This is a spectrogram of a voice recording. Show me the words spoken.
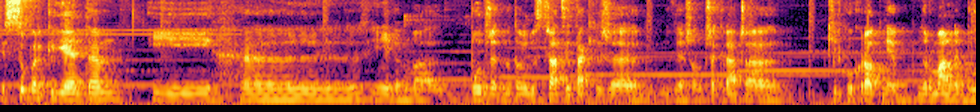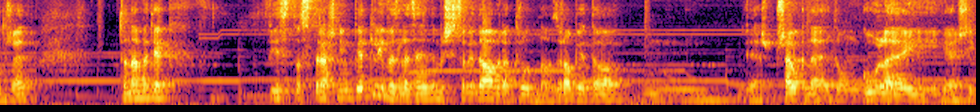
jest super klientem i, yy, i nie wiem, ma budżet na tą ilustrację taki, że wiesz, on przekracza kilkukrotnie normalny budżet, to nawet jak jest to strasznie upierdliwe zlecenie, to myślisz sobie, dobra, trudno, zrobię to, mm, wiesz, przełknę tą gulę i wiesz, i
